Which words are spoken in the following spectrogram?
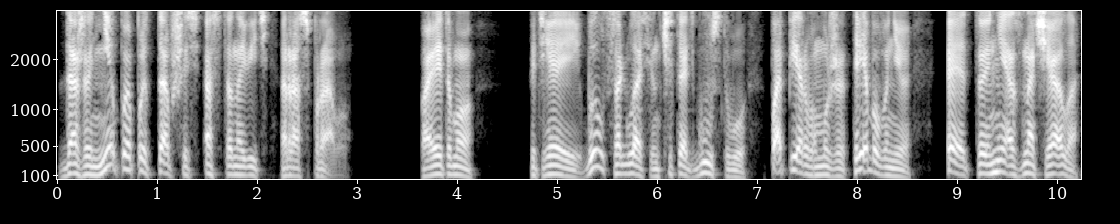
даже не попытавшись остановить расправу. Поэтому, хотя я и был согласен читать Густаву по первому же требованию, это не означало,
